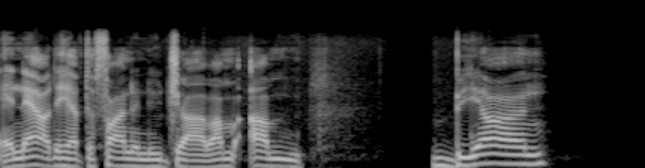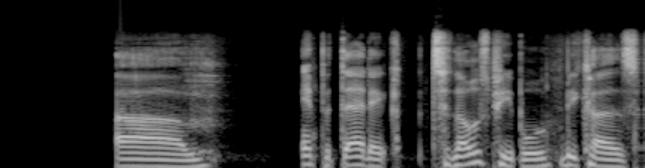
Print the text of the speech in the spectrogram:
and now they have to find a new job. I'm I'm beyond um empathetic to those people because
